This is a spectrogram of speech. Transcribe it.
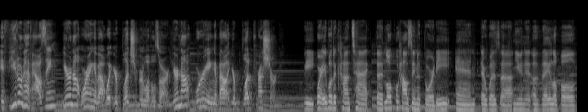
If you don't have housing, you're not worrying about what your blood sugar levels are. You're not worrying about your blood pressure. We were able to contact the local housing authority and there was a unit available.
